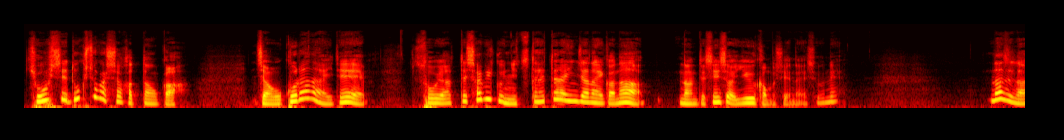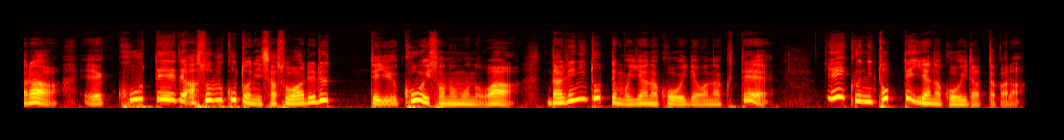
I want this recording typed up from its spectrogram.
教室で読書がしたかったのか。じゃあ怒らないで、そうやってシャビ君に伝えたらいいんじゃないかな、なんて先生は言うかもしれないですよね。なぜなら、え、校庭で遊ぶことに誘われるっていう行為そのものは、誰にとっても嫌な行為ではなくて、A 君にとって嫌な行為だったから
